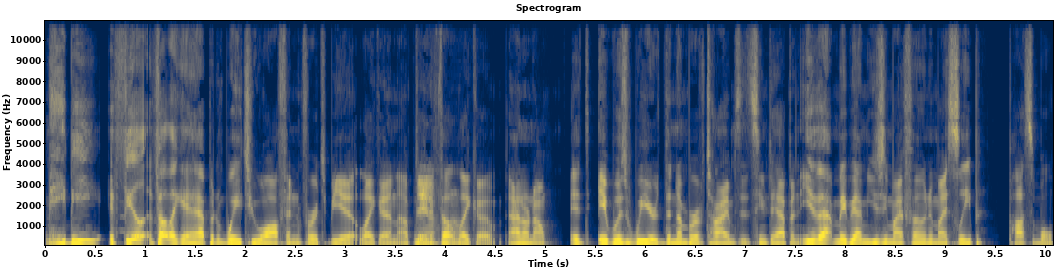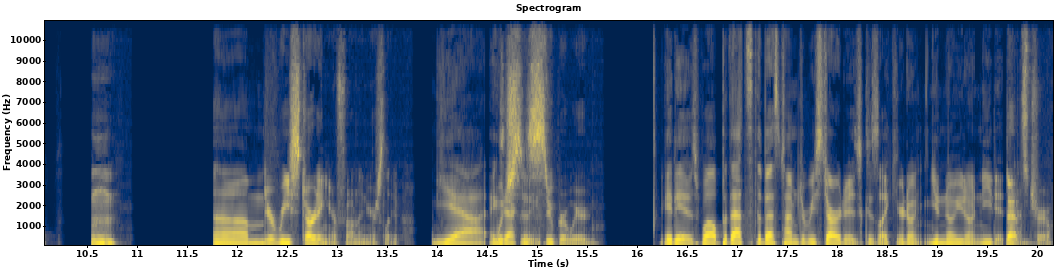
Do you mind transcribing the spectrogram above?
Maybe it feel it felt like it happened way too often for it to be a, like an update. Yeah. It felt like a I don't know. It it was weird the number of times it seemed to happen. Either that maybe I'm using my phone in my sleep, possible. Hmm. Um, You're restarting your phone in your sleep, yeah, which exactly. is super weird. It is well, but that's the best time to restart is because like you don't you know you don't need it. That's then true.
